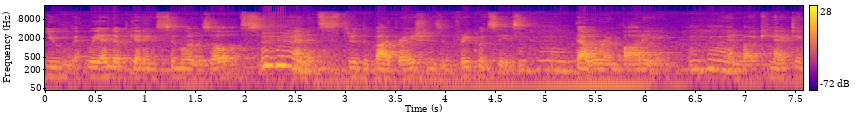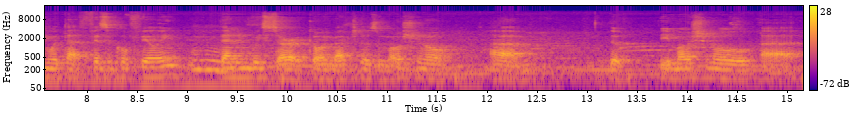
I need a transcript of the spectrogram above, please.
you we end up getting similar results, Mhm. and it's through the vibrations and frequencies Mhm. that we're embodying, Mhm. and by connecting with that physical feeling, Mhm. then we start going back to those emotional, um, the, the emotional uh,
